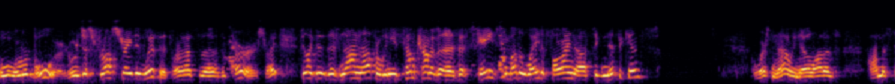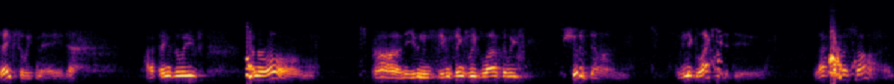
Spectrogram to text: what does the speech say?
or we're bored, or we're just frustrated with it. Or that's the, the curse, right? Feel like there's not enough, or we need some kind of a, escape, some other way to find uh, significance. Worse than that, we know a lot of our mistakes that we've made, our things that we've done wrong, uh, even even things we've left that we should have done, that we neglected to do, left on our sides.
